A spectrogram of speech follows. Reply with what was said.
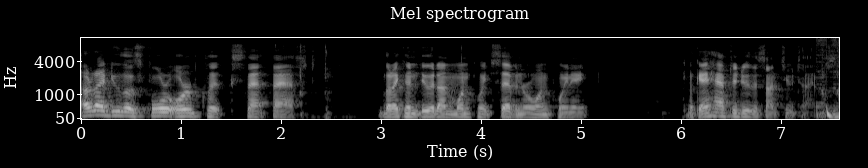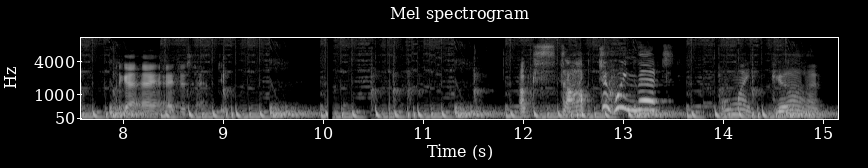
How did I do those four orb clicks that fast? But I couldn't do it on 1.7 or 1.8. Okay, I have to do this on two times. Like, I, I, I just have to. Oh, stop doing that! Oh my god.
